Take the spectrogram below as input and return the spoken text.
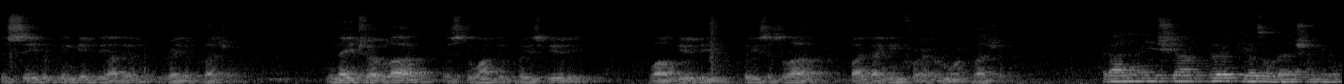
to see who can give the other greater pleasure. The nature of love is to want to please beauty, while beauty pleases love by begging for ever more pleasure. Rádhá és Sám örökké azon versenynek,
